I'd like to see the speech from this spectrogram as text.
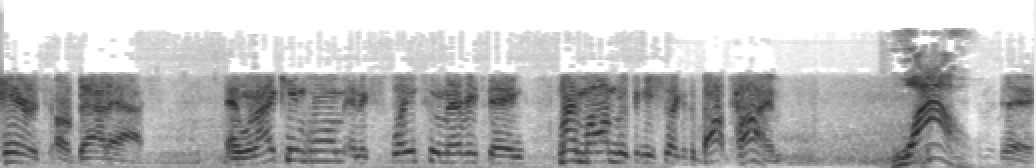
parents are badass. And when I came home and explained to them everything, my mom looked at me, she's like, it's about time. Wow. Day.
